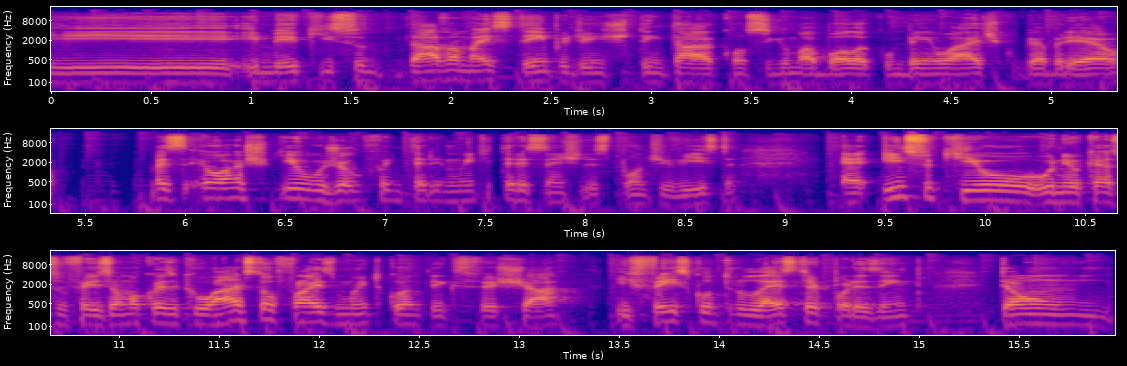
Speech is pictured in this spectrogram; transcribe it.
E, e, meio que isso dava mais tempo de a gente tentar conseguir uma bola com o Ben White, com o Gabriel. Mas eu acho que o jogo foi inter muito interessante desse ponto de vista. É isso que o, o, Newcastle fez é uma coisa que o Arsenal faz muito quando tem que se fechar e fez contra o Leicester, por exemplo. Então,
